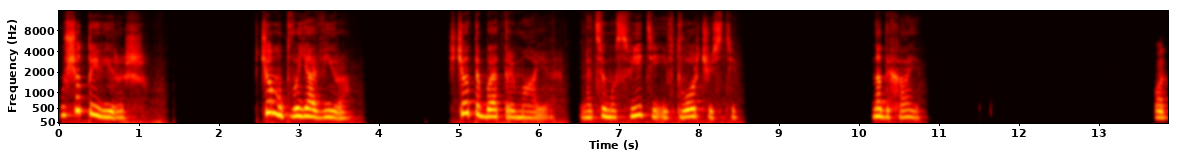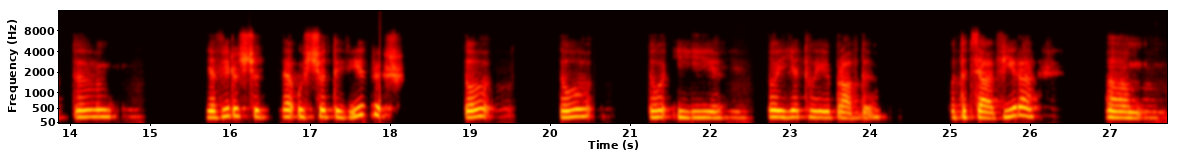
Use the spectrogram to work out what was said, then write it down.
У що ти віриш? Чому твоя віра? Що тебе тримає на цьому світі і в творчості? Надихає? От е, я вірю, що те, у що ти віриш, то, то, то, і, то і є твоєю правдою. От ця віра, ем,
